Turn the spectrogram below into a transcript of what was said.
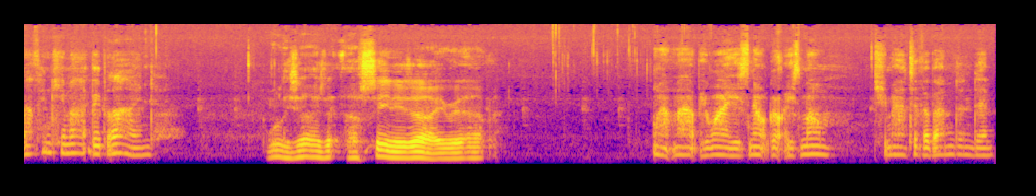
I think he might be blind. Well, his eyes, I've seen his eye with that. That might be why he's not got his mum. She might have abandoned him.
